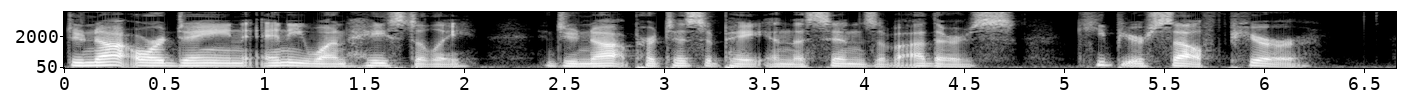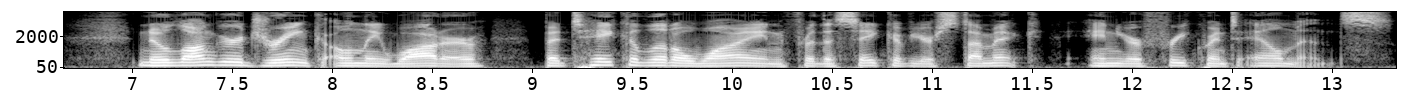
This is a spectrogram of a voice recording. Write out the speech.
Do not ordain anyone hastily, and do not participate in the sins of others. Keep yourself pure. No longer drink only water, but take a little wine for the sake of your stomach and your frequent ailments.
